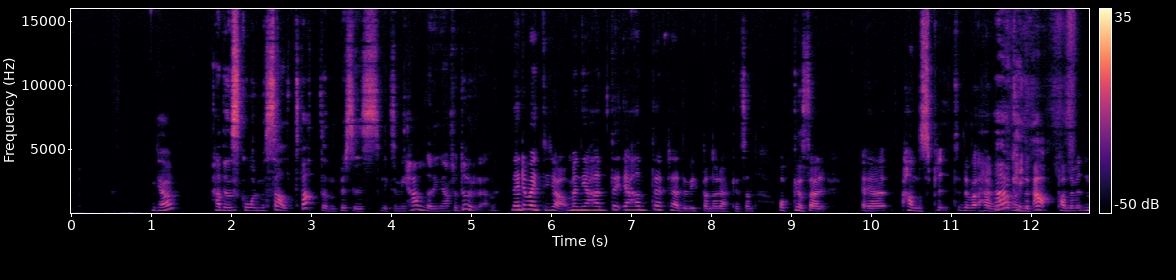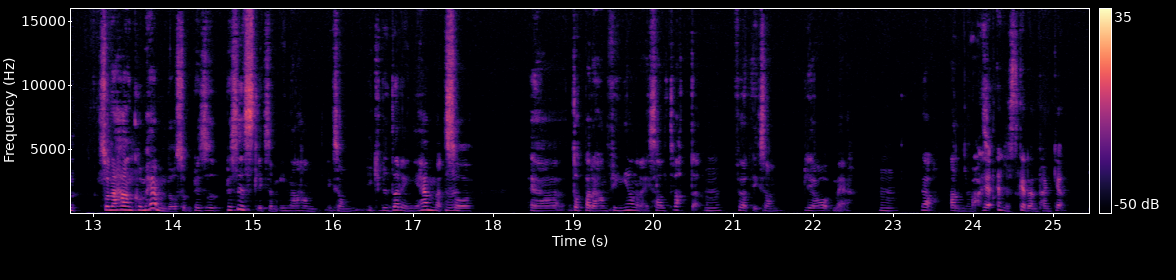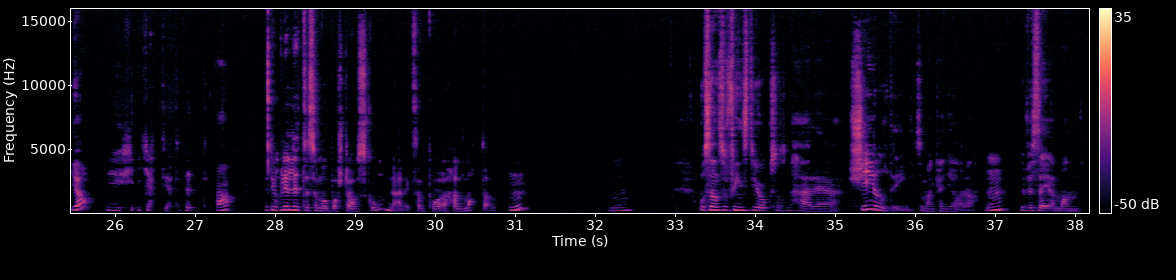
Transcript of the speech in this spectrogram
Ja. hade en skål med saltvatten precis liksom i hallen innanför dörren. Nej det var inte jag. Men jag hade, jag hade fjädervippan och rökelsen och en så här, eh, handsprit. Det var här Ah, okej, under ja. pandemin. Så när han kom hem då, så precis, precis liksom innan han liksom gick vidare in i hemmet Mm. så eh, doppade han fingrarna i saltvatten. Mm. För att liksom bli av med, Mm. ja, allmänt. Ah, jag älskar den tanken. Ja, Det är ju jätte, jättefint. ja. Det blir lite som att borsta av skorna liksom på halmmattan. Mm. Mm. Och sen så finns det ju också sån här eh, shielding som man kan göra. Mm. Det vill säga man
